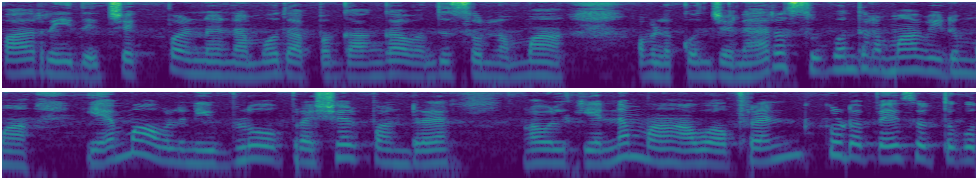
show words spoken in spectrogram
பாரு இதை செக் பண்ணுன்னும் போது அப்போ கங்கா வந்து சொல்லும்மா அவளை கொஞ்சம் நேரம் சுதந்திரமாக விடுமா? ஏம்மா அவளை நீ இவ்வளோ ப்ரெஷர் பண்ணுற அவளுக்கு என்னம்மா? அவள் ஃப்ரெண்ட் கூட பேசுகிறதுக்கு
